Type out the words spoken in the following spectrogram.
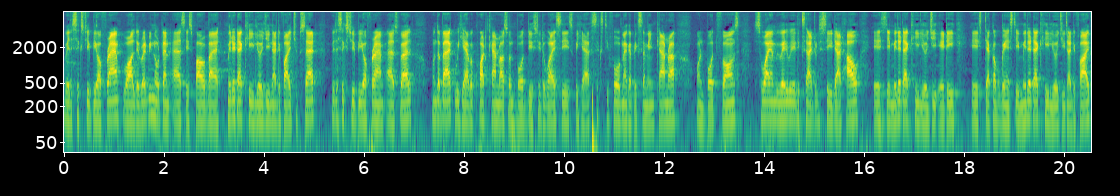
with 6GB of RAM while the Redmi Note 10s is powered by MediaTek Helio G95 chipset with 6GB of RAM as well on the back we have a quad cameras on both these two devices. We have 64 megapixel main camera on both phones. So I am very very excited to see that how is the MediaTek Helio G80 is stack up against the MediaTek Helio G95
